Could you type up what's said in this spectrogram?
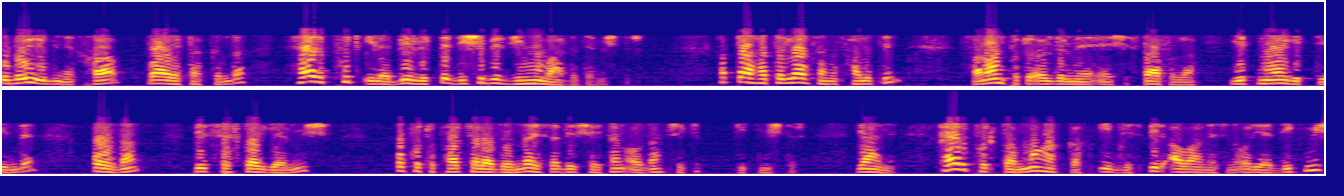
Ubey İbni Kab bu ayet hakkında her put ile birlikte dişi bir cinni vardı demiştir. Hatta hatırlarsanız Halit'in falan putu öldürmeye estağfurullah yıkmaya gittiğinde oradan bir sesler gelmiş. O putu parçaladığında ise bir şeytan oradan çekip gitmiştir. Yani her putta muhakkak iblis bir avanesini oraya dikmiş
